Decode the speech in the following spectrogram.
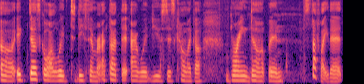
uh, it does go all the way to December. I thought that I would use this kind of like a brain dump and stuff like that.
